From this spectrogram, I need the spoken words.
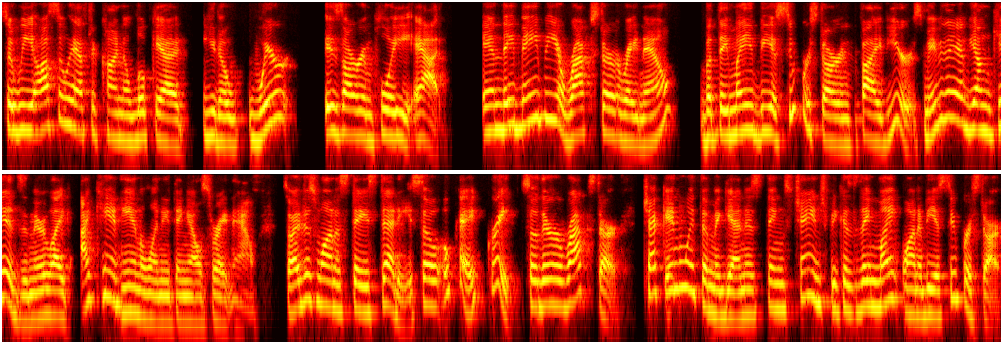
So we also have to kind of look at, you know, where is our employee at? And they may be a rock star right now, but they may be a superstar in five years. Maybe they have young kids and they're like, I can't handle anything else right now. So I just want to stay steady. So, okay, great. So they're a rock star. Check in with them again as things change because they might want to be a superstar.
